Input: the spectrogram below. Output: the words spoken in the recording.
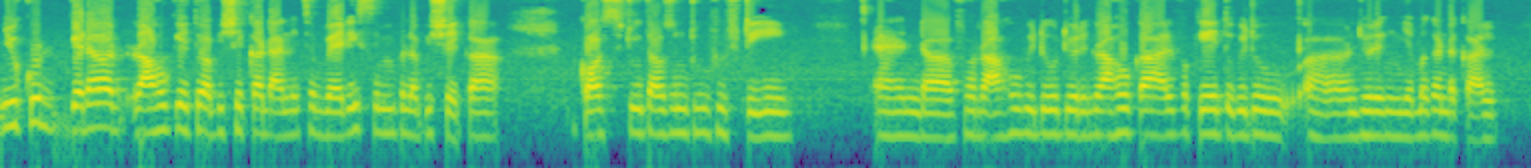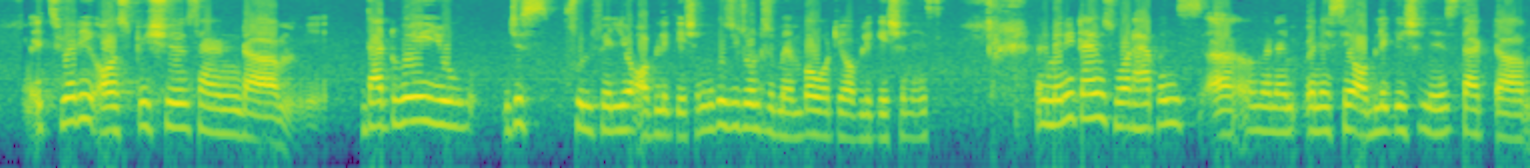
you could get a Rahu Ketu Abhisheka done. It's a very simple Abhisheka, costs 2250 and uh, for Rahu we do during Rahu Kal, for Ketu we do uh, during Yamaganda Kal. It's very auspicious and um, that way you just fulfill your obligation because you don't remember what your obligation is. And many times what happens uh, when I when I say obligation is that uh,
